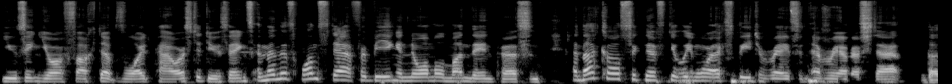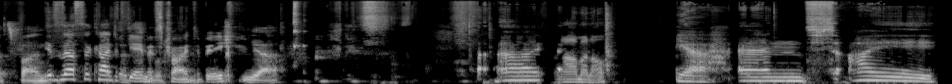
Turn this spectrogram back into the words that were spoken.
using your fucked up void powers to do things, and then there's one stat for being a normal mundane person, and that costs significantly more XP to raise than every other stat. That's fun. If that's the kind of game it's trying fun. to be. Yeah. Uh, Phenomenal. Yeah, and I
